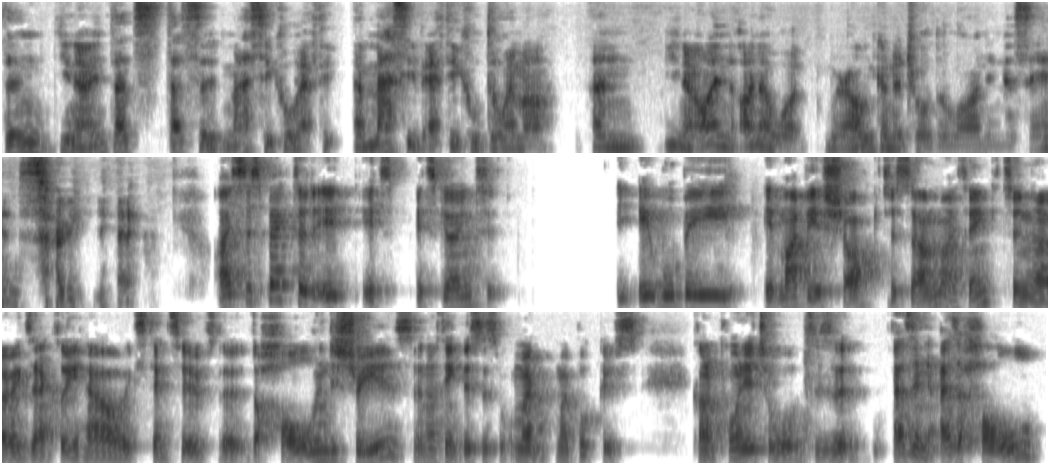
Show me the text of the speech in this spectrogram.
then you know that's that's a massive ethi- a massive ethical dilemma. And you know, I I know what where I'm going to draw the line in the sand. So yeah, I suspect that it it's it's going to it will be it might be a shock to some i think to know exactly how extensive the, the whole industry is and i think this is what my, my book is kind of pointed towards is that as an as a whole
